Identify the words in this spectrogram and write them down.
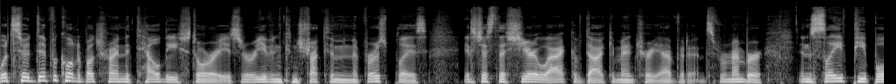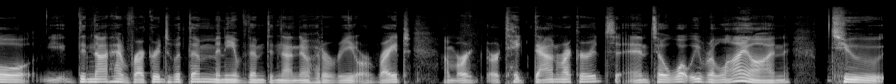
What's so difficult about trying to tell these stories or even construct them in the first place? It's just the sheer lack of documentary evidence. Remember, enslaved people did not have records with them. Many of them did not know how to read or write um, or, or take down records. And so what we rely on to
